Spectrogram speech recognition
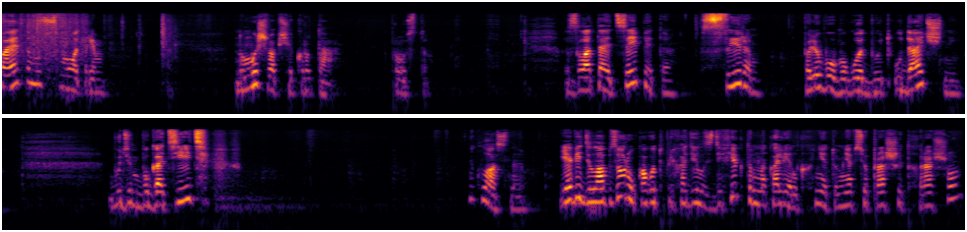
поэтому смотрим. Но мышь вообще крута, просто. Золотая цепь это с сыром, по-любому год будет удачный. Будем богатеть. Ну, классная. Я видела обзор, у кого-то приходилось с дефектом на коленках. Нет, у меня все прошито хорошо.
